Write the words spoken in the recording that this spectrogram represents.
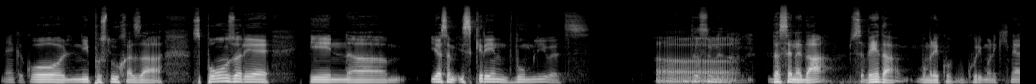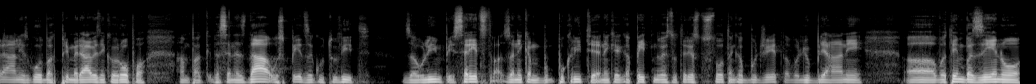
ne? kako ni posluha za sponzorje. In um, jaz sem iskren dvomljivec. Uh, Da se ne da, ne. da se ne da, seveda, bom rekel, govorimo o nekih nerealnih zgodbah, primerjavi z neko Evropo, ampak da se ne da uspeti zagotoviti za Olimpij sredstva, za nekem pokritje nekega 25-30-stotnega budžeta v Ljubljani, uh, v tem bazenu,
